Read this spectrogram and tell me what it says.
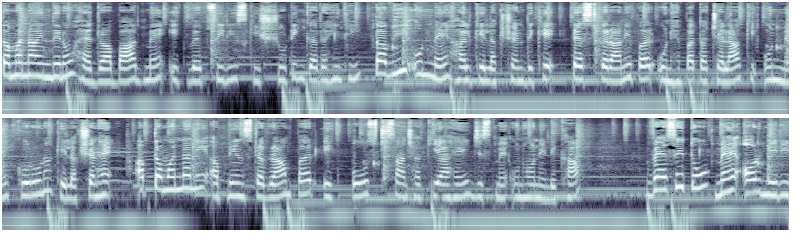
तमन्ना इन दिनों हैदराबाद में एक वेब सीरीज़ की शूटिंग कर रही थी। तभी उनमें हल्के लक्षण दिखे। टेस्ट कराने पर उन्हें पता चला कि उनमें कोरोना के लक्षण हैं। अब तमन्ना ने अपने इंस्टाग्राम पर एक पोस्ट साझा किया है, जिसमें उन्होंने लिखा वैसे तो मैं और मेरी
